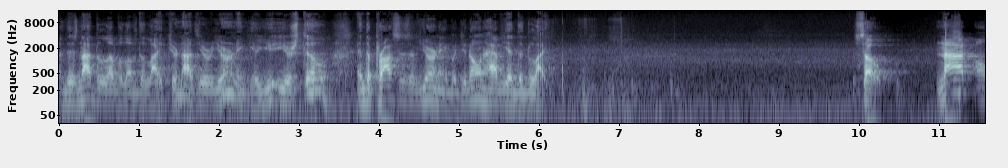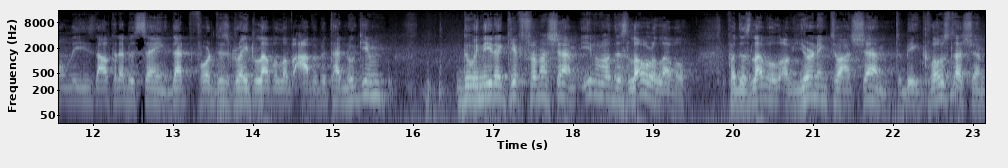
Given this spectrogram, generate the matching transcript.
and there's not the level of delight. You're not. You're yearning. You're, you're still in the process of yearning, but you don't have yet the delight. So, not only is the Alter Rebbe saying that for this great level of Abba B'Tanugim, do we need a gift from Hashem, even for this lower level, for this level of yearning to Hashem, to be close to Hashem,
